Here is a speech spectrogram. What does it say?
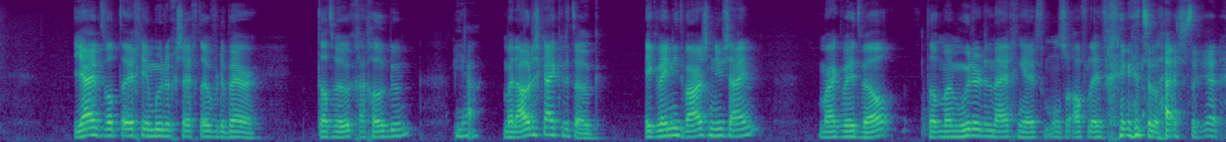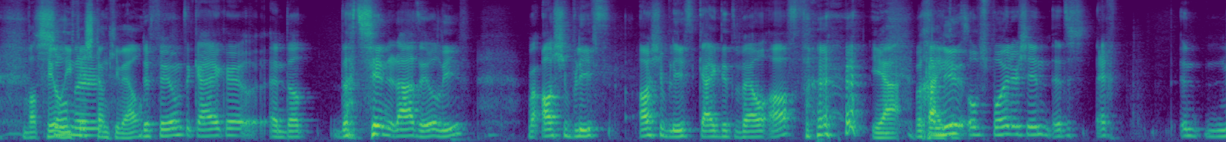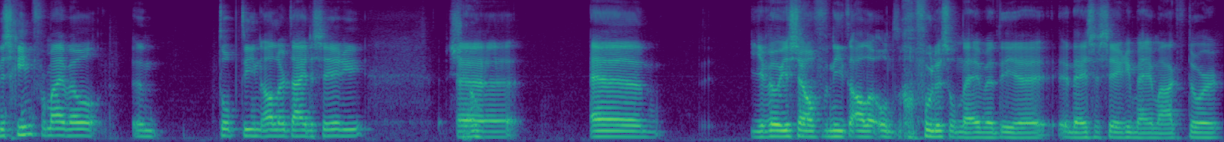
jij hebt wat tegen je moeder gezegd over de bear. Dat wil ik graag ook doen. Ja. Mijn ouders kijken het ook. Ik weet niet waar ze nu zijn, maar ik weet wel dat mijn moeder de neiging heeft om onze afleveringen te luisteren. Wat heel lief is, dankjewel. De film te kijken. En dat, dat is inderdaad heel lief. Maar alsjeblieft, alsjeblieft, kijk dit wel af. ja, We gaan nu op spoilers in. Het is echt een, misschien voor mij wel een top 10 aller tijden serie. Uh, en je wil jezelf niet alle gevoelens ontnemen die je in deze serie meemaakt door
